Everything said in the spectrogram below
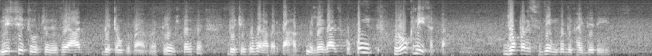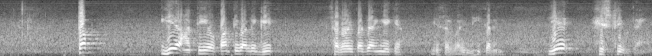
निश्चित रूप से जैसे आज बेटों के बराबर उस तरह से बेटी को बराबर का हक मिलेगा इसको कोई रोक नहीं सकता। जो परिस्थिति हमको दिखाई दे रही है। तब ये हाथी और पांति वाले गीत सर्वाइव कर जाएँगे क्या? ये सर्वाइव नहीं करेंगे। ये हिस्ट्री हो जाएँगे।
